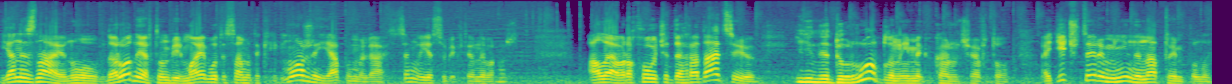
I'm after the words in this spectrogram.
Я не знаю, ну народний автомобіль має бути саме такий. Може, я помиляюсь, це моє суб'єктивне враження. Але враховуючи деградацію і недороблений, як кажучи, авто, ID4 мені не надто імпонує.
